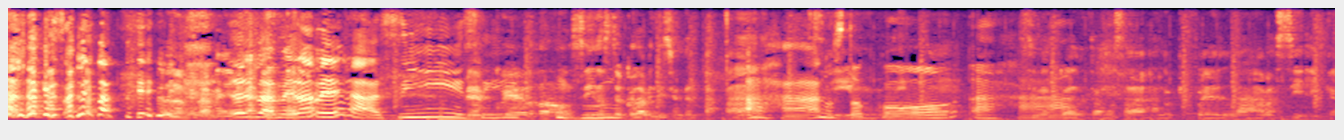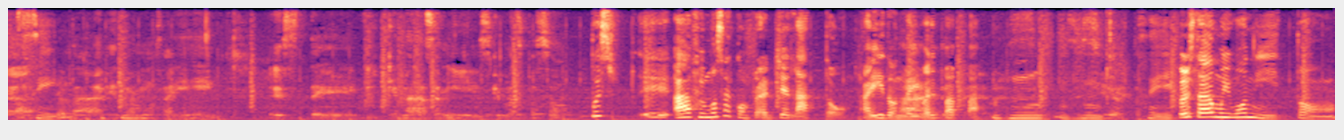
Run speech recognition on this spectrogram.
la que sale en la A la tele. mera mera. Es la mera mera, sí, Me sí. acuerdo. Sí, nos tocó la bendición del papá. Ajá, nos Sí, tocó. bonito. Sí, me Ajá. acuerdo, entramos a, a lo que fue la basílica, Sí. ¿Verdad? Entramos ahí. Este, ¿y qué más, amigos? ¿Qué más pasó? Pues, eh, ah, fuimos a comprar gelato, ahí donde Ah, iba el papá. sí, es pero estaba muy bonito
